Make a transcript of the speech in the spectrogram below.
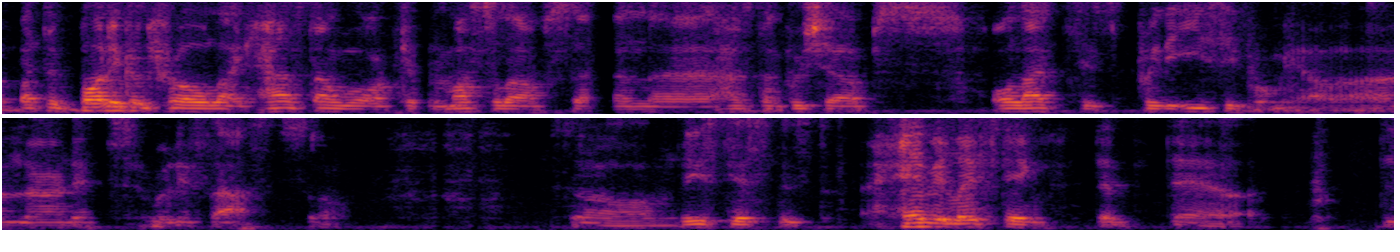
but the body control, like handstand walk and muscle ups and uh, handstand push ups, all that is pretty easy for me. I, I learned it really fast. So, so um, this just this heavy lifting that uh,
